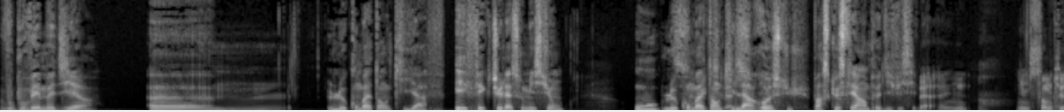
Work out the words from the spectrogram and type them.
vous pouvez me dire euh, le combattant qui a effectué la soumission ou le Celui combattant qui l'a reçu, parce que c'est un peu difficile. bah, il, il me semble que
